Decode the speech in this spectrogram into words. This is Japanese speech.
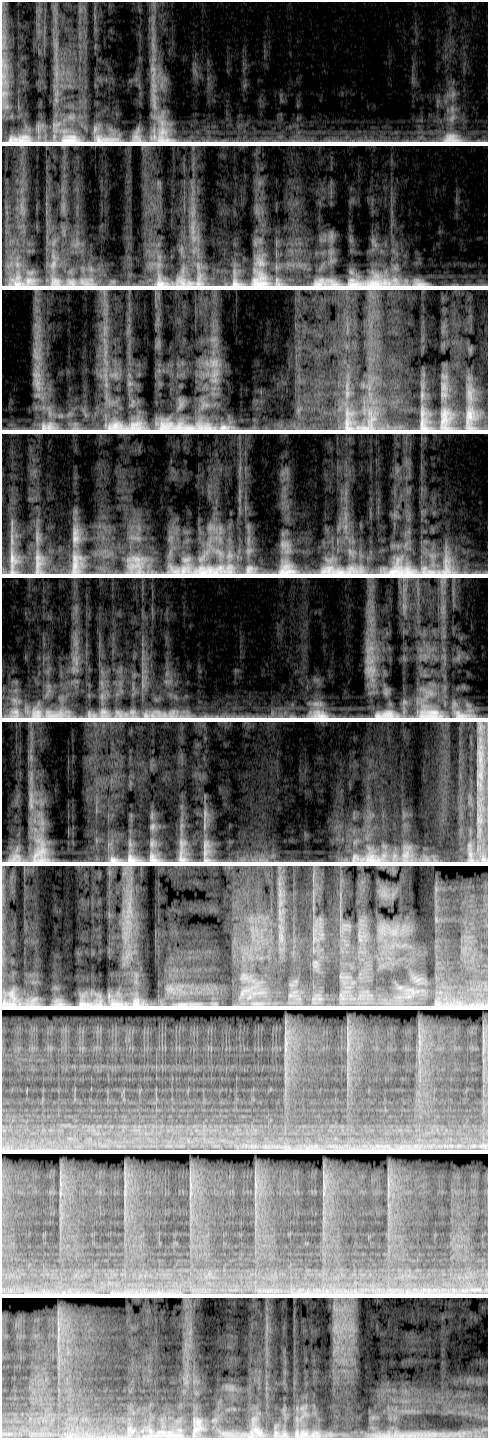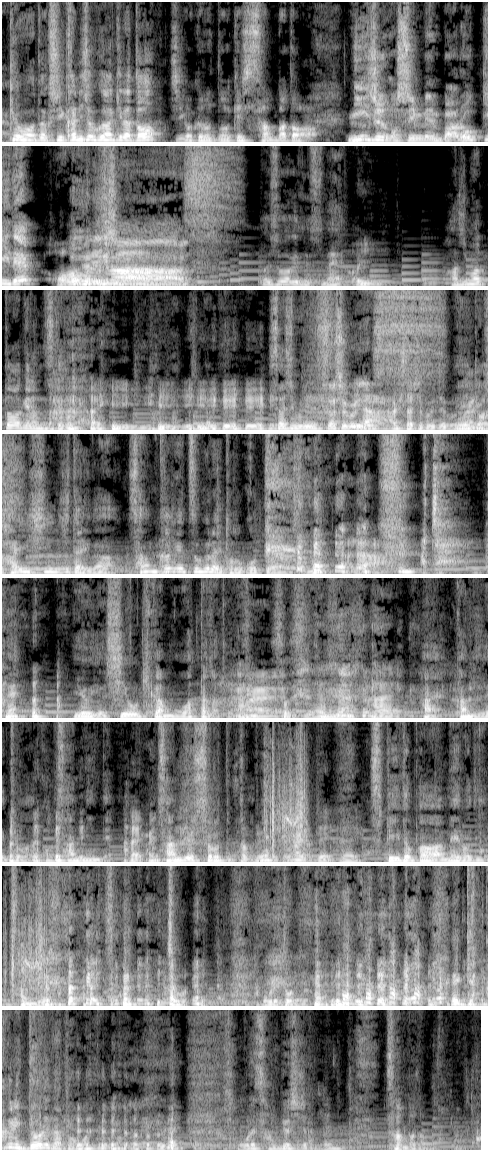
視力回復のお茶？え？体操、体操じゃなくて？お茶？え？ねえの飲むだけで？視力回復。違う違う、香典返しの。ああ、今、海苔じゃなくて、え？海苔じゃなくて、海苔って何？香典返しって大体焼き海苔じゃない？視力回復のお茶、それ飲んだことあるの？あ、ちょっと待ってえ？もう録音してるって。あライチポケットレディオはい、始まりました。はいライチポケットレディオです。あ。はい。今日も私、カニ職アキラと、地獄の道化師サンバと、20の新メンバーロッキーでお送りします。はいそういうわけでですね、はい。始まったわけなんですけども、はい。久しぶりです。久しぶりですー、久しぶりでございえっ、ます。と、配信自体が3ヶ月ぐらい滞っておりましてね。あら、あちゃね。いよいよ使用期間も終わったかというね。はいそうですね。はい。はい。感じで今日はこの3人で。はいこの3拍子揃ってますからね三拍子。とかで、えスピード、パワー、メロディーの3拍え。ちょ、待って俺どれ？子。え、逆にどれだと思ってるの？俺、俺三拍子じゃんね？サンバだもん。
